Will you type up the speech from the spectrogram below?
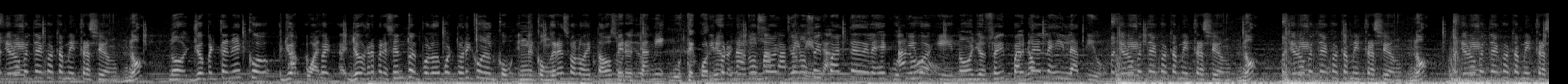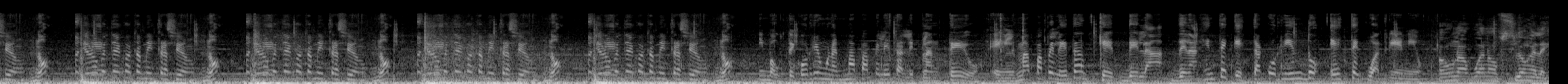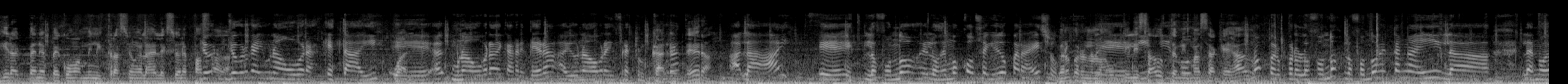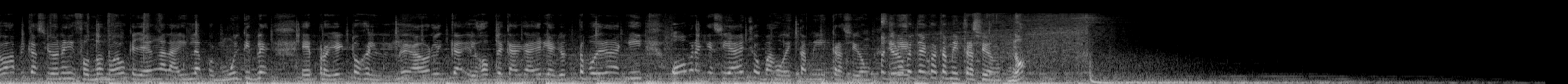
Yo no pertenezco a esta administración. ¿No? No, yo pertenezco, yo, ¿A cuál? yo represento al pueblo de Puerto Rico en el, en el Congreso de los Estados Pero Unidos. está mi- usted Sí, corrió pero una yo no, soy, yo no soy papeleta. parte del Ejecutivo Ah, no. aquí, no, yo soy parte Bueno. del Legislativo. Yo no pertenezco a esta administración. ¿No? Yo no pertenezco a esta administración. ¿No? Yo no pertenezco a esta administración. ¿No? Yo no pertenezco a esta administración. ¿No? Yo no pertenezco a esta administración. ¿No? Yo no pertenezco a esta administración. ¿No? Yo no pertenezco a esta administración. No, Imba, usted corrió una misma papeleta, le planteo, en la misma papeleta que de la, de la gente que está corriendo este cuatrienio. ¿Es una buena opción elegir al PNP como administración en las elecciones Yo, pasadas? yo creo que hay una obra que está ahí, eh, una obra de carretera, hay una obra de infraestructura. ¿Carretera? Ah, La hay. Eh, los fondos eh, los hemos conseguido para eso. Bueno, pero no los ha Eh, utilizado, y- y usted misma se ha quejado. No, pero, pero los fondos los fondos están ahí, la- las nuevas aplicaciones y fondos nuevos que llegan a la isla por múltiples eh, proyectos, el, eh, ahora el, el hub de carga aérea. Yo te podría dar aquí obra que se ha hecho bajo esta administración. Yo no pertenezco a esta administración. ¿No?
